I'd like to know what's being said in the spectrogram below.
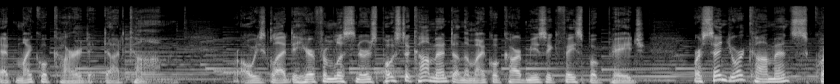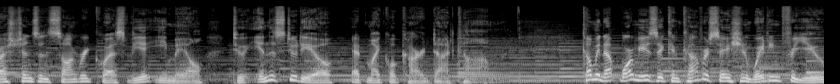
at michaelcard.com. We're always glad to hear from listeners. Post a comment on the Michael Card Music Facebook page or send your comments, questions, and song requests via email to inthestudio at michaelcard.com. Coming up, more music and conversation waiting for you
